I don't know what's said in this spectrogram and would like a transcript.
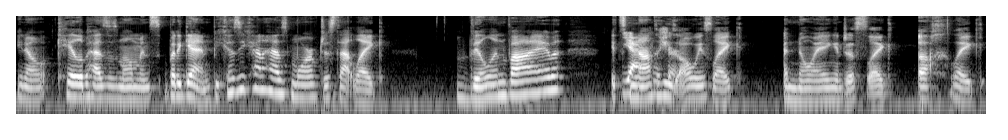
you know, Caleb has his moments, but again, because he kind of has more of just that like villain vibe, it's Yeah, not that he's always like annoying and just like ugh, like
